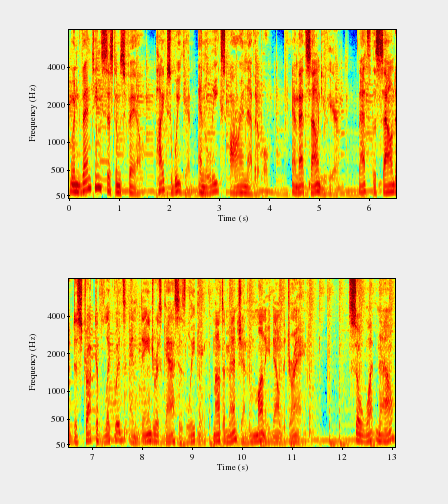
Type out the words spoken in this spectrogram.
When venting systems fail, pipes weaken and leaks are inevitable. And that sound you hear, that's the sound of destructive liquids and dangerous gases leaking, not to mention money down the drain. So what now?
